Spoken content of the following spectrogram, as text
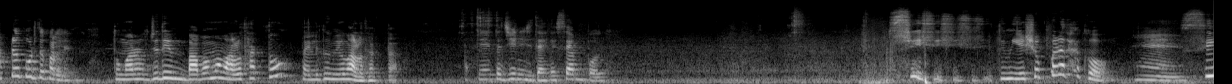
আপনিও পড়তে পারলেন। তোমার যদি বাবা মা ভালো থাকতো তাহলে তুমিও ভালো থাকতা। আপনি একটা জিনিস দেখে স্যাম্পল। সি সি সি সি সি, তুমি এসব করে থাকো? হ্যাঁ। সি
